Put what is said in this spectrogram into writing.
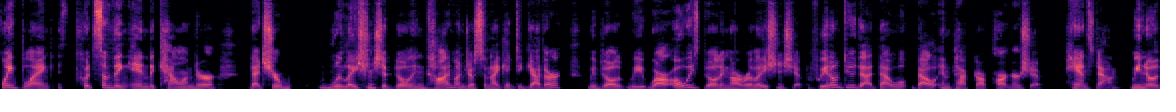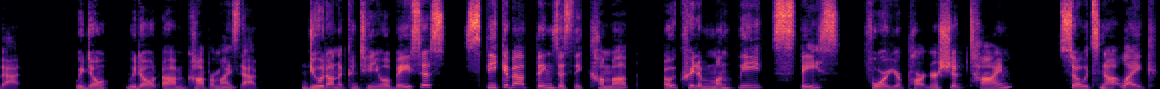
point blank, put something in the calendar that's your relationship building time. Andresa and I get together. We build, we are always building our relationship. If we don't do that, that will, that will impact our partnership hands down. We know that. We don't, we don't um, compromise that. Do it on a continual basis. Speak about things as they come up. I would create a monthly space for your partnership time. So it's not like,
